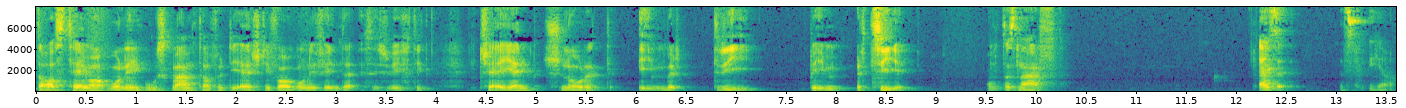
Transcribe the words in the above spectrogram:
Das Thema, das ich ausgewählt habe für die erste Folge, und ich finde, es ist wichtig, Cheyenne schnurrt immer rein beim Erziehen. Und das nervt. Also, ja,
